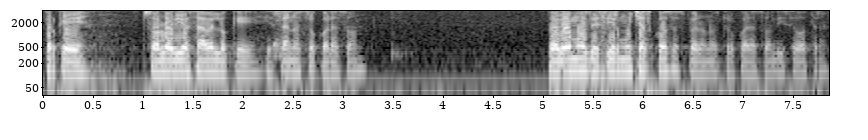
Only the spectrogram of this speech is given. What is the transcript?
Porque solo Dios sabe lo que está en nuestro corazón. Podemos decir muchas cosas, pero nuestro corazón dice otra.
